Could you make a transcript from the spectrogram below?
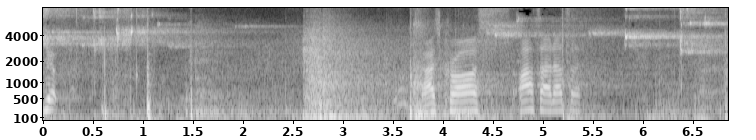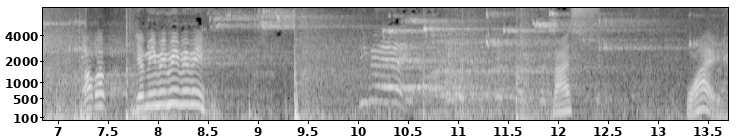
Yep. Nice cross. Outside, outside. Up, up. Yeah, me, me, me, me, me. Nice. Why?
